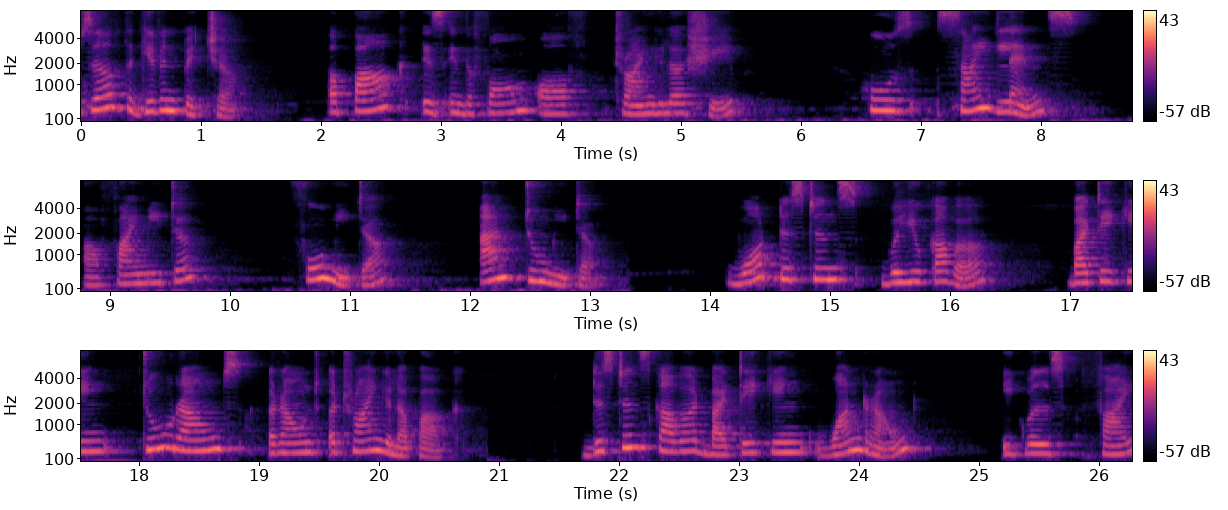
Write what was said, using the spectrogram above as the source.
Observe the given picture. A park is in the form of triangular shape whose side lengths are 5 meter, 4 meter and 2 meter. What distance will you cover by taking two rounds around a triangular park? Distance covered by taking one round equals 5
